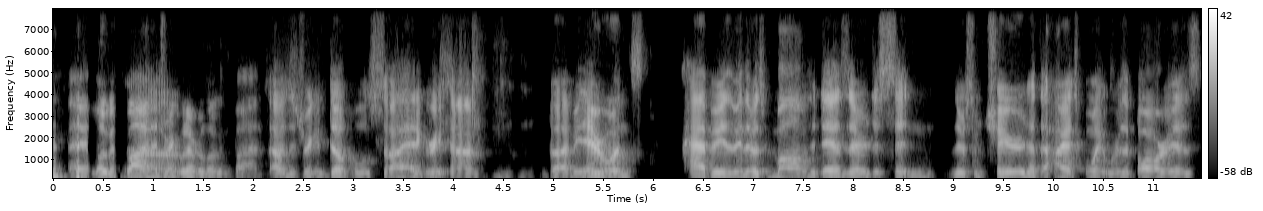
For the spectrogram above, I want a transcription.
hey, Logan's buying. I drink whatever Logan's buying. I was just drinking doubles, so I had a great time. Mm-hmm. But I mean, everyone's happy. I mean, there was moms and dads there just sitting. There's some chairs at the highest point where the bar is,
